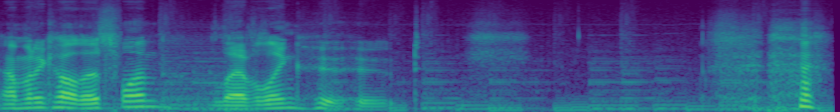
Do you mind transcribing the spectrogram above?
I'm gonna call this one Leveling Hoo Hoot.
